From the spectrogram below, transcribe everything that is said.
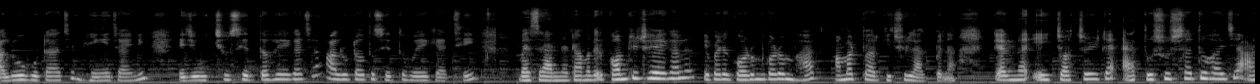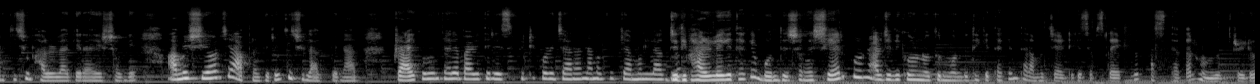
আলুও গোটা আছে, ভেঙে যায়নি। এই যে উচ্ছেও সেদ্ধ হয়ে গেছে, আলুটাও তো সেদ্ধ হয়ে গেছেই। ব্যাস, রান্নাটা আমাদের কমপ্লিট হয়ে গেল। এবারে গরম গরম ভাত, আমার তো আর কিছু লাগবে না। কেননা এই চচ্চড়িটা এত সুস্বাদু হয় যে আর কিছু ভালো লাগে না এর সঙ্গে। আমি শিওর যে আপনাদেরও কিছু লাগবে না। আর ট্রাই করুন তাহলে বাড়িতে রেসিপিটি করে জানান আমাকে কেমন লাগবে যদি ভালো লেগে থাকে, বন্ধুদের সঙ্গে শেয়ার করুন। আর যদি কোনো নতুন বন্ধু থেকে থাকেন, তাহলে আমার চ্যানেলটিকে সাবস্ক্রাইব করে পাশে থাকার অনুরোধ রইল।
